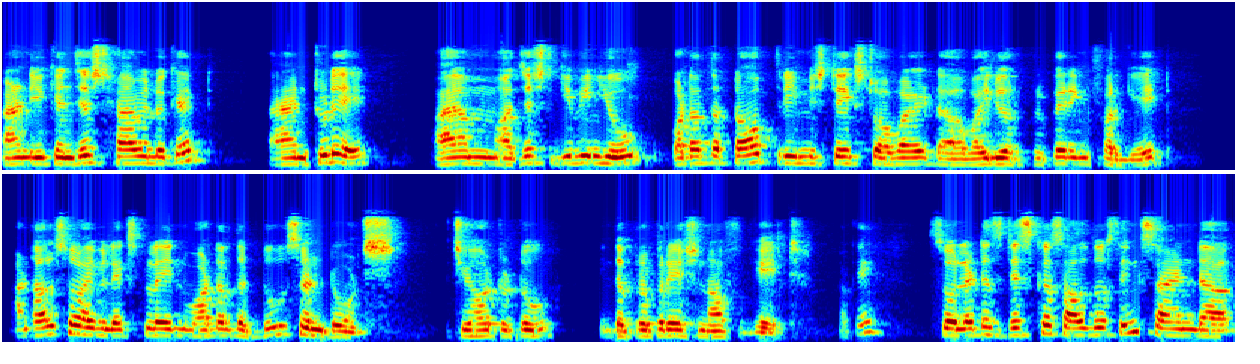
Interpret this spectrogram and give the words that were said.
and you can just have a look at. And today, I am uh, just giving you what are the top three mistakes to avoid uh, while you are preparing for GATE. And also, I will explain what are the do's and don'ts which you have to do in the preparation of GATE. Okay. So let us discuss all those things and uh,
